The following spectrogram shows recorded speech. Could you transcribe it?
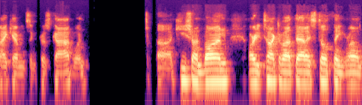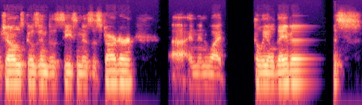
Mike Evans and Chris Godwin. Uh, Ke'Shawn Vaughn, already talked about that. I still think Ronald Jones goes into the season as a starter. Uh, and then what? Khalil Davis,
